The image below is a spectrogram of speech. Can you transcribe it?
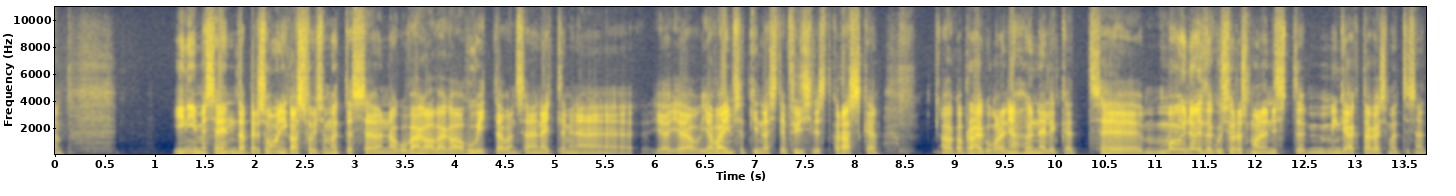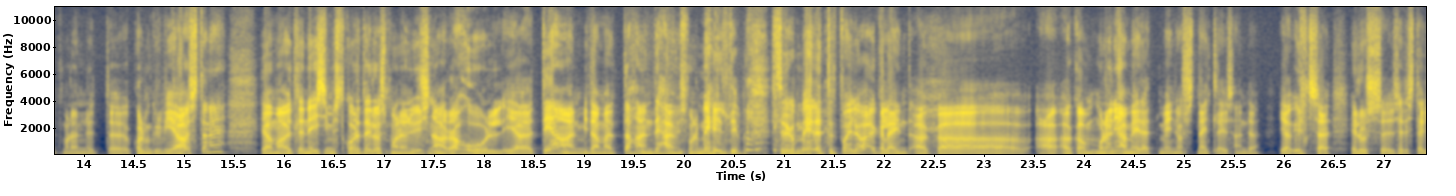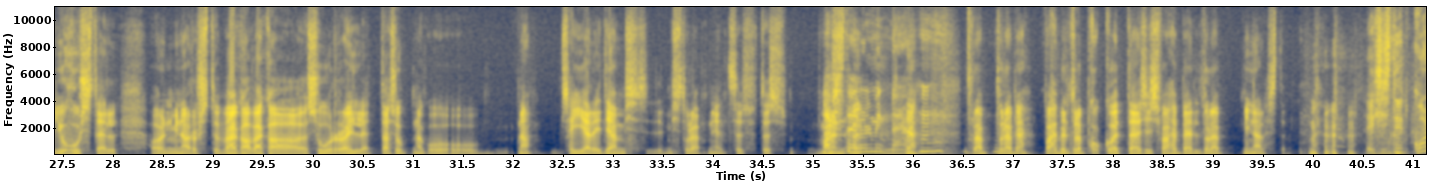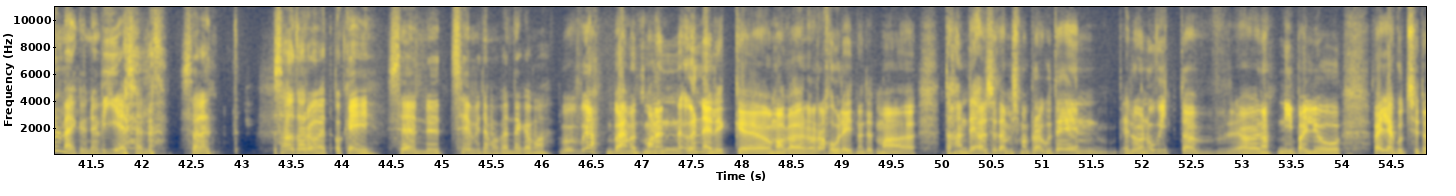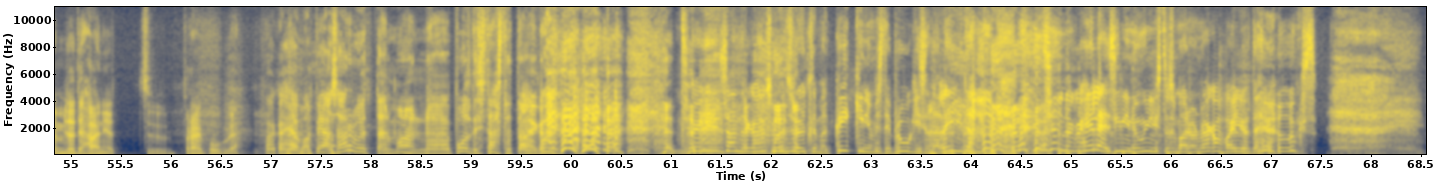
inimese enda persooni kasvamise mõttes see on nagu väga-väga huvitav on see näitlemine. Ja, ja, ja vaimselt kindlasti ja füüsiliselt ka raske aga praegu ma olen jah õnnelik, et see, ma võin öelda, kusjuures ma olen just mingi aeg tagasi mõtlesin, et ma olen nüüd äh, kolmekümne viie aastane. ja ma ütlen esimest korda elus ma olen üsna rahul ja tean, mida ma tahan teha ja mis mulle meeldib. sellega on meeletult palju aega läinud, aga, aga mul on hea meel, et minust näitleja ei saanud ja, ja üldse elus sellistel juhustel on minu arust väga-väga suur roll, et tasub nagu noh, sa iial ei tea, mis, mis tuleb, nii et selles suhtes. lasta elul minna jah ja,? tuleb, tuleb jah, vahepeal tuleb kokku võtta ja siis vahepeal tuleb minna lasta ehk siis nüüd kolmekümne viieselt sa oled saad aru, et okei okay,, see on nüüd see, mida ma pean tegema? jah, vähemalt ma olen õnnelik omaga rahu leidnud, et ma tahan teha seda, mis ma praegu teen, elu on huvitav ja noh, nii palju väljakutseid on, mida teha, nii et praegu jah. väga hea, ma peas arvutan, mul on äh, poolteist aastat aega et.... kuigi Sandra, kahjuks ma pean sulle ütlema, et kõik inimesed ei pruugi seda leida see on nagu helesinine unistus, ma arvan, väga paljude jaoks.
